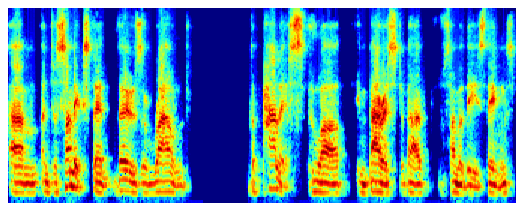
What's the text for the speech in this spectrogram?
um, and to some extent those around the palace who are embarrassed about some of these things.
